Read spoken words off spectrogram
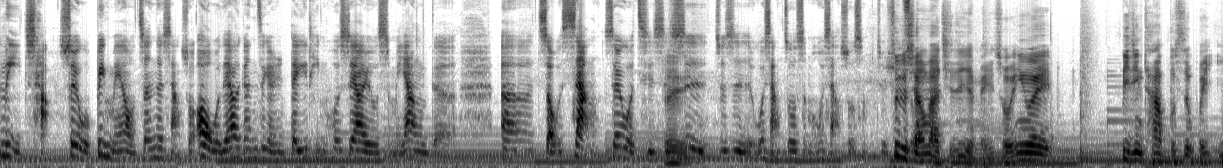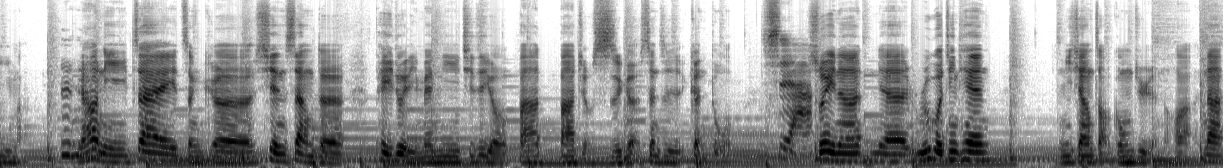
立场，所以我并没有真的想说，哦，我要跟这个人 dating，或是要有什么样的呃走向。所以我其实是就是我想做什么，我想说什么就。这个想法其实也没错，因为毕竟他不是唯一嘛。嗯。然后你在整个线上的配对里面，你其实有八八九十个，甚至更多。是啊。所以呢，呃，如果今天。你想找工具人的话，那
